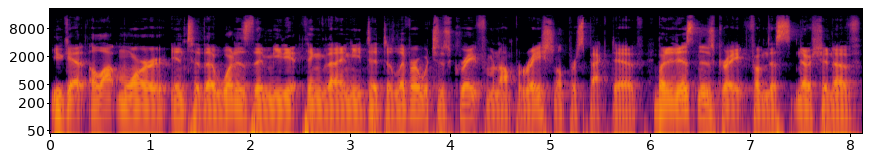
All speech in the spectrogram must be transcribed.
you get a lot more into the what is the immediate thing that I need to deliver, which is great from an operational perspective, but it isn't as great from this notion of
